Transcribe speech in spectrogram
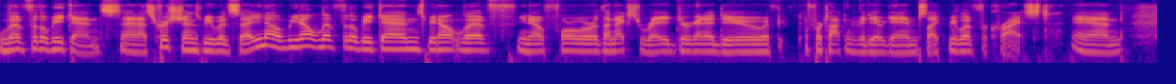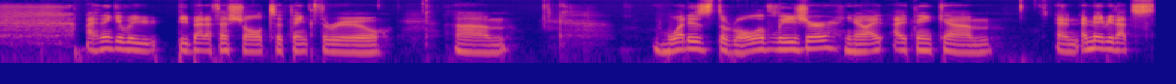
live for the weekends. And as Christians, we would say, you know, we don't live for the weekends. We don't live, you know, for the next raid you're going to do. If, if we're talking video games, like we live for Christ. And I think it would be beneficial to think through um, what is the role of leisure. You know, I, I think, um, and, and maybe that's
